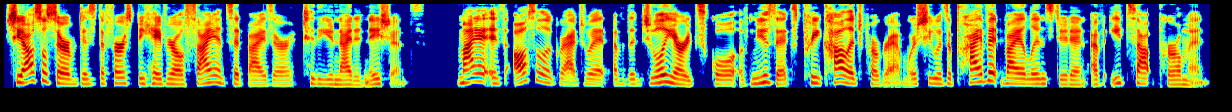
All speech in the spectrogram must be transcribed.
She also served as the first behavioral science advisor to the United Nations. Maya is also a graduate of the Juilliard School of Music's pre college program, where she was a private violin student of Itzhak Perlman.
